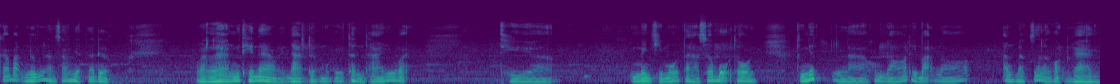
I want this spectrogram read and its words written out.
các bạn nữ làm sao nhận ra được và làm như thế nào để đạt được một cái thần thái như vậy? Thì ờ, mình chỉ mô tả sơ bộ thôi. Thứ nhất là hôm đó thì bạn đó ăn mặc rất là gọn gàng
